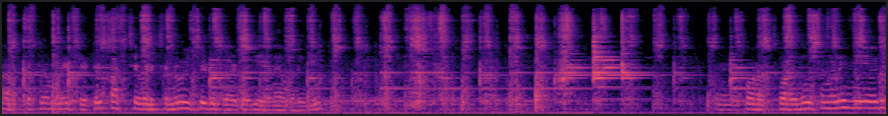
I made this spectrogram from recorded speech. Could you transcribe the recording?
വറുത്തിട്ട് നമ്മൾ ഇട്ടിട്ട് പച്ച വെളിച്ചെണ്ണ ഒഴിച്ചെടുക്കുക കേട്ടോ ചെയ്യണം നമ്മളിനി. കുറച്ച് കുറേ കുറേ ദിവസങ്ങൾ ഇനി ഒരു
